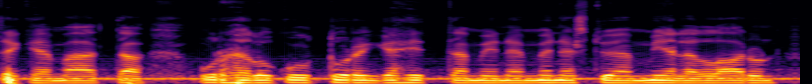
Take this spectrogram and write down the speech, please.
tekemään, että urheilukulttuurin kehittäminen, menestyjän mielenlaadun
